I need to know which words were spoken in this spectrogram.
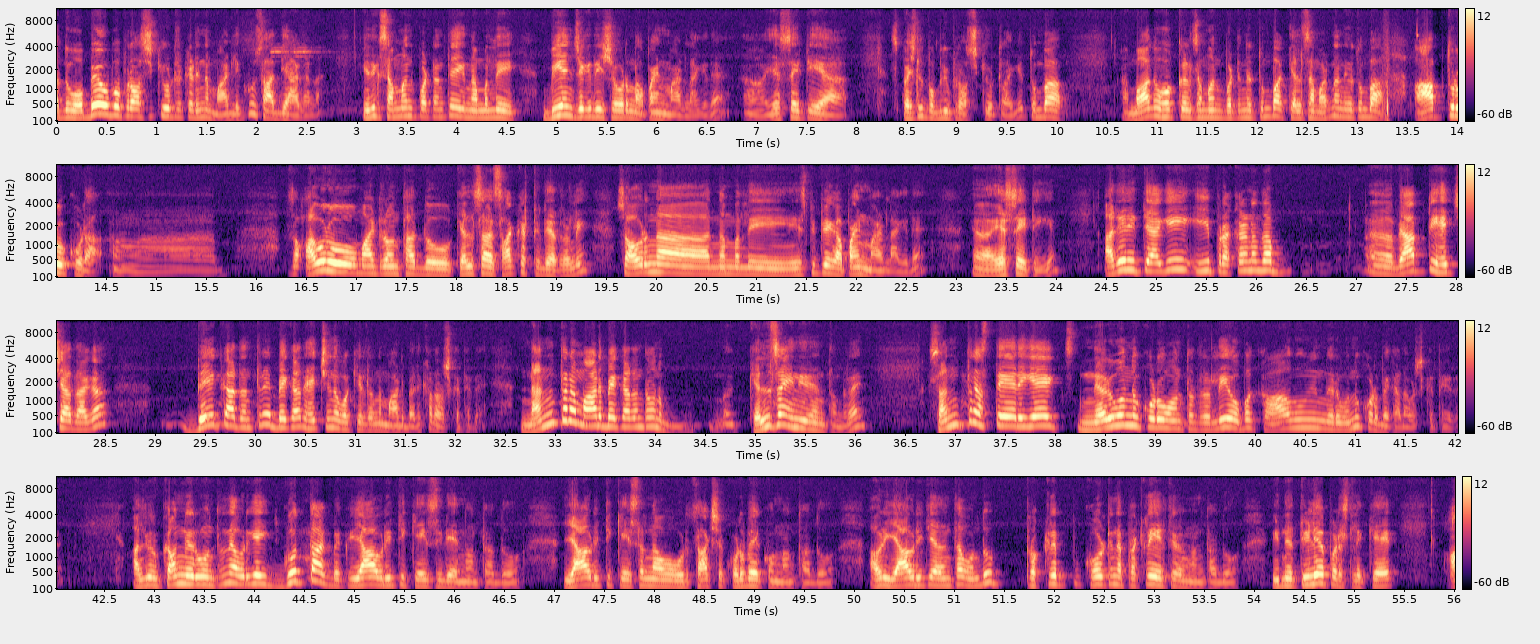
ಅದು ಒಬ್ಬೇ ಒಬ್ಬ ಪ್ರಾಸಿಕ್ಯೂಟರ್ ಕಡೆಯಿಂದ ಮಾಡಲಿಕ್ಕೂ ಸಾಧ್ಯ ಆಗಲ್ಲ. ಇದಕ್ಕೆ ಸಂಬಂಧಪಟ್ಟಂತೆ ಈಗ ನಮ್ಮಲ್ಲಿ ಬಿ ಎನ್ ಜಗದೀಶ್ ಅವರನ್ನು ಅಪಾಯಿಂಟ್ ಮಾಡಲಾಗಿದೆ. ಎಸ್ ಐ ಟಿಯ ಸ್ಪೆಷಲ್ ಪಬ್ಲಿಕ್ ಪ್ರಾಸಿಕ್ಯೂಟರ್ ಆಗಿ ತುಂಬ ಮಾನವ ಹಕ್ಕುಗಳಿಗೆ ಸಂಬಂಧಪಟ್ಟಂತೆ ತುಂಬ ಕೆಲಸ ಮಾಡಿದ ನೀವು ತುಂಬ ಆಪ್ತರು ಕೂಡ ಸೊ ಅವರು ಮಾಡಿರುವಂಥದ್ದು ಕೆಲಸ ಸಾಕಷ್ಟಿದೆ ಅದರಲ್ಲಿ. ಸೊ ಅವ್ರನ್ನ ನಮ್ಮಲ್ಲಿ ಎಸ್ ಪಿ ಪಿಗೆ ಅಪಾಯಿಂಟ್ ಮಾಡಲಾಗಿದೆ ಎಸ್ ಐ ಟಿಗೆ ಅದೇ ರೀತಿಯಾಗಿ ಈ ಪ್ರಕರಣದ ವ್ಯಾಪ್ತಿ ಹೆಚ್ಚಾದಾಗ ಬೇಕಾದಂತೆ ಬೇಕಾದ ಹೆಚ್ಚಿನ ವಕೀಲರನ್ನು ಮಾಡಬೇಕಾದ ಅವಶ್ಯಕತೆ ಇದೆ. ನಂತರ ಮಾಡಬೇಕಾದಂಥ ಒಂದು ಕೆಲಸ ಏನಿದೆ ಅಂತಂದರೆ ಸಂತ್ರಸ್ತೆಯರಿಗೆ ನೆರವನ್ನು ಕೊಡುವಂಥದ್ರಲ್ಲಿ ಒಬ್ಬ ಕಾನೂನಿನ ನೆರವನ್ನು ಕೊಡಬೇಕಾದ ಅವಶ್ಯಕತೆ ಇದೆ. ಅಲ್ಲಿ ಕಾನೂನು ಇರುವಂಥದ್ದು ಅವರಿಗೆ ಗೊತ್ತಾಗಬೇಕು ಯಾವ ರೀತಿ ಕೇಸ್ ಇದೆ ಅನ್ನುವಂಥದ್ದು, ಯಾವ ರೀತಿ ಕೇಸಲ್ಲಿ ನಾವು ಅವ್ರ ಸಾಕ್ಷ್ಯ ಕೊಡಬೇಕು ಅನ್ನೋಂಥದ್ದು ಅವ್ರಿಗೆ ಯಾವ ರೀತಿಯಾದಂಥ ಒಂದು ಪ್ರಕ್ರಿಯೆ ಕೋರ್ಟಿನ ಪ್ರಕ್ರಿಯೆ ಇರ್ತೀರ ಅನ್ನೋಂಥದ್ದು ಇದನ್ನ ತಿಳಿಯಪಡಿಸ್ಲಿಕ್ಕೆ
